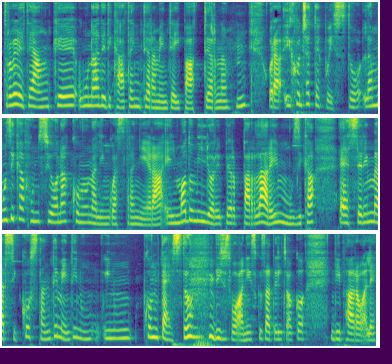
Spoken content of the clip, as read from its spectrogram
troverete anche una dedicata interamente ai pattern. Mm? Ora, il concetto è questo, la musica funziona come una lingua straniera maniera e il modo migliore per parlare in musica è essere immersi costantemente in un, in un contesto di suoni, scusate il gioco di parole.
